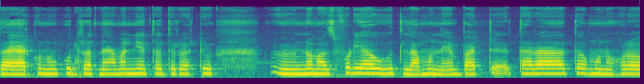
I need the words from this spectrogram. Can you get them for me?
যায়, আর কোনো কুদরত নাই। আমার নিয়ে তো একটু নামাজ পড়িয়াও হুতলাম মনে বাট তারা তো মনে করো,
